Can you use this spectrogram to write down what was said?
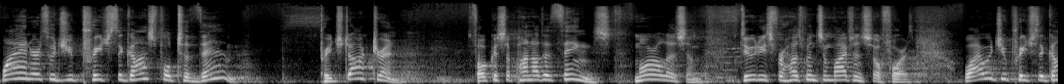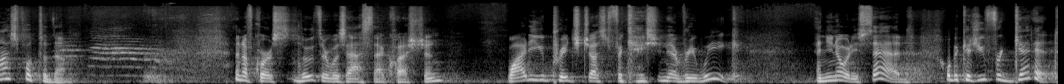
Why on earth would you preach the gospel to them? Preach doctrine. Focus upon other things, moralism, duties for husbands and wives, and so forth. Why would you preach the gospel to them? And of course, Luther was asked that question Why do you preach justification every week? And you know what he said? Well, because you forget it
